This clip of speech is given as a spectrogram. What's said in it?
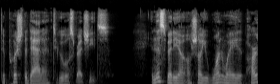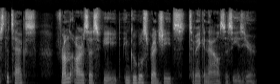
to push the data to Google Spreadsheets. In this video, I'll show you one way to parse the text from the RSS feed in Google Spreadsheets to make analysis easier.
